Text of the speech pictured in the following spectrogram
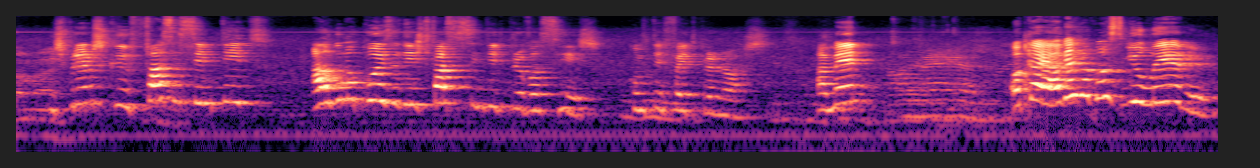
Amém. E esperemos que faça sentido, alguma coisa disto faça sentido para vocês, como tem feito para nós. Amém? Ok, alguém já conseguiu ler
